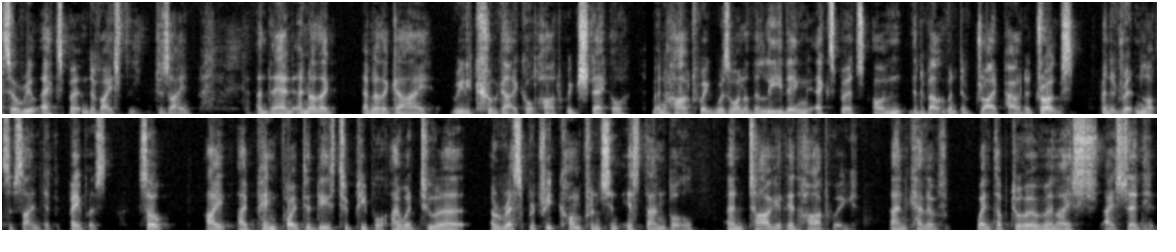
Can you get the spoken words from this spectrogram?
So, a real expert in device de- design. And then another another guy, really cool guy called Hartwig Steckel. And Hartwig was one of the leading experts on the development of dry powder drugs and had written lots of scientific papers. So, I, I pinpointed these two people. I went to a, a respiratory conference in Istanbul and targeted Hartwig and kind of went up to him and I, I said,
